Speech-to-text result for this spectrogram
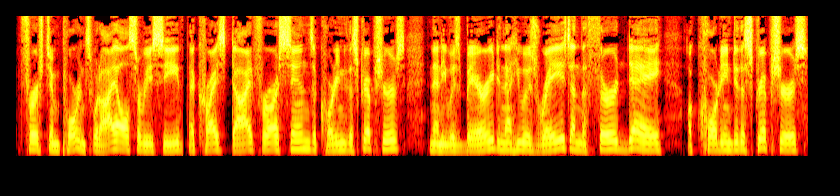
first importance what I also received that Christ died for our sins according to the Scriptures, and that he was buried, and that he was raised on the third day according to the Scriptures.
